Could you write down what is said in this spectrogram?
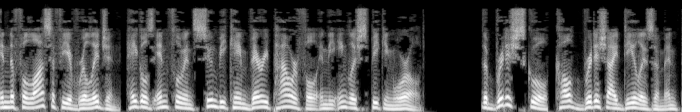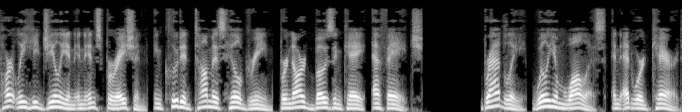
In the philosophy of religion, Hegel's influence soon became very powerful in the English-speaking world. The British school, called British idealism and partly Hegelian in inspiration, included Thomas Hill Green, Bernard Bosanquet, F.H. Bradley, William Wallace, and Edward Caird.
